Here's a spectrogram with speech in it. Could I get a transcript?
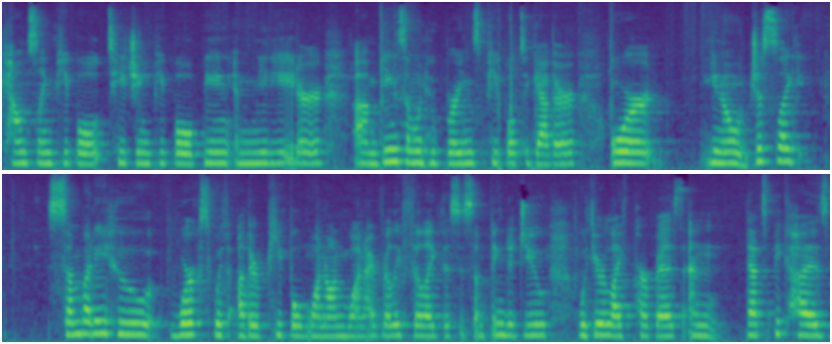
counseling people, teaching people, being a mediator, um, being someone who brings people together, or, you know, just like somebody who works with other people one on one. I really feel like this is something to do with your life purpose and that's because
